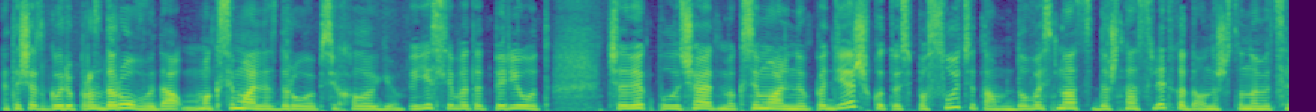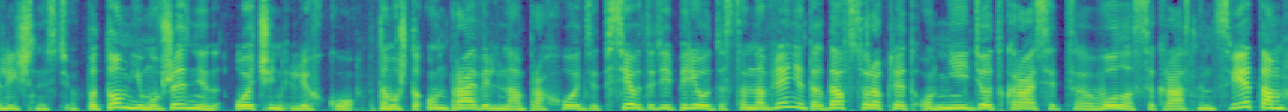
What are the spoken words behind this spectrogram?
это сейчас говорю про здоровую, да, максимально здоровую психологию. Если в этот период человек получает максимальную поддержку, то есть, по сути, там, до 18-16 лет, когда он уже становится личностью, потом ему в жизни очень легко, потому что он правильно проходит все вот эти периоды становления, тогда в 40 лет он не идет красить волосы красным цветом,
